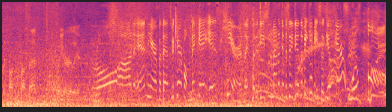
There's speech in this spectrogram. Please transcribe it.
We talked about that way earlier. Roll on in here, but they have to be careful. Mickey is here, and they put a decent amount of damage. They do have the BKB, so Gilgir will fall.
